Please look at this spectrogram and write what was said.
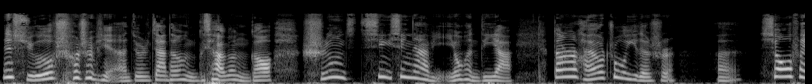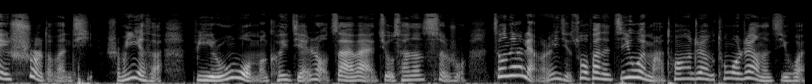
那许多奢侈品就是价格很价格很高，实用性性价比又很低啊。当然还要注意的是，嗯。消费式的问题什么意思？比如我们可以减少在外就餐的次数，增加两个人一起做饭的机会嘛？通过这样通过这样的机会，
